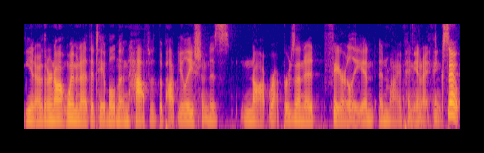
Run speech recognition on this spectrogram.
you know they're not women at the table then half of the population is not represented fairly in, in my opinion i think. So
